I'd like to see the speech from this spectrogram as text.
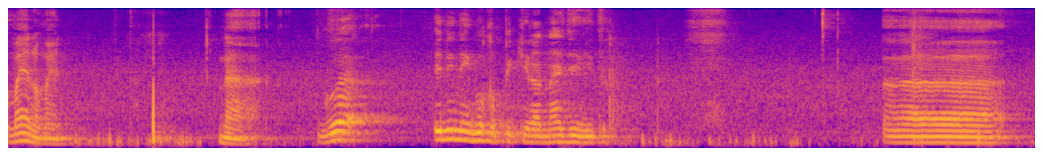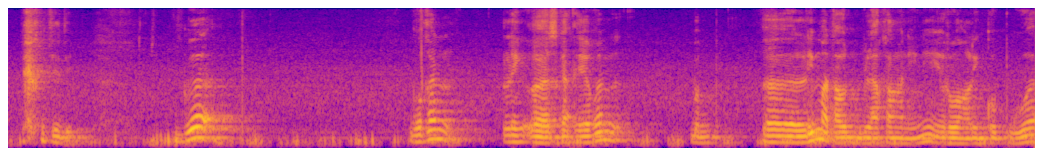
Lumayan lumayan. Nah Gue Ini nih gue kepikiran aja gitu. Uh, Jadi? Gue gue kan ling uh, ya kan uh, lima tahun belakangan ini ruang lingkup gue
